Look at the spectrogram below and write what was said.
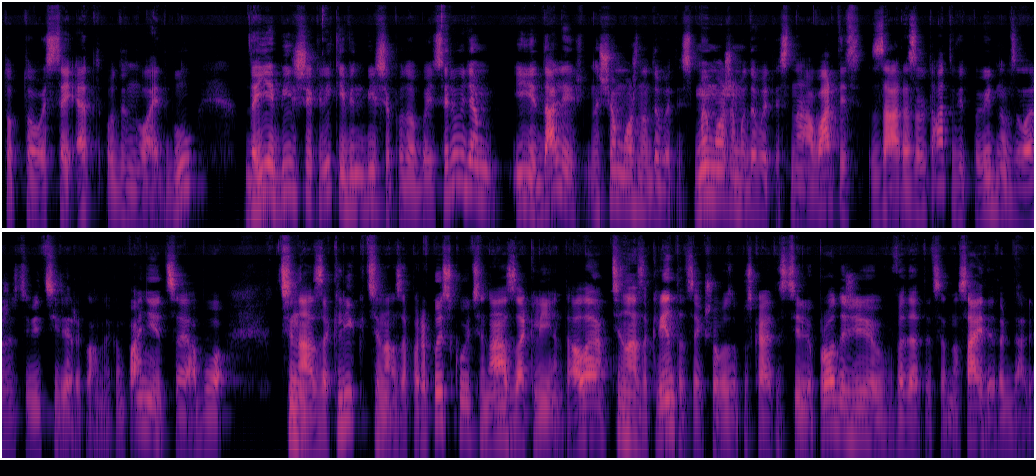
тобто ось цей Ad 1 Light Blue, дає більше кліків, він більше подобається людям. І далі на що можна дивитись? Ми можемо дивитись на вартість за результат, відповідно, в залежності від цілі рекламної кампанії. Це або ціна за клік, ціна за переписку, ціна за клієнта. Але ціна за клієнта це якщо ви запускаєте з ціллю продажі, введете це на сайт і так далі.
